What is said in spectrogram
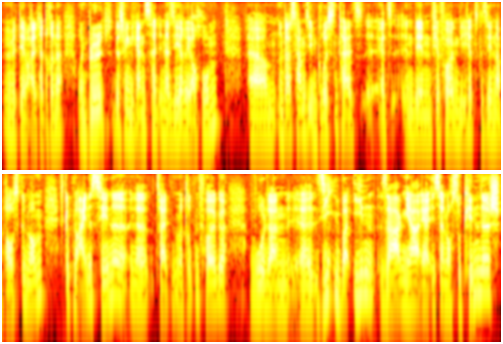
mit dem Alter drinne und blödet deswegen die ganze Zeit in der Serie auch rum. Ähm, und das haben sie im größtenteils jetzt in den vier Folgen, die ich jetzt gesehen habe, rausgenommen. Es gibt nur eine Szene in der zweiten oder dritten Folge, wo dann äh, sie über ihn sagen, ja, er ist ja noch so kindisch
